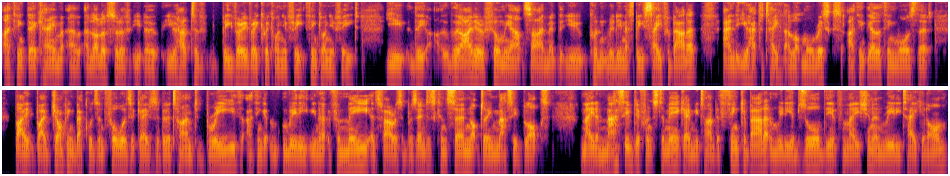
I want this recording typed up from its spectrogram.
I think there came a, a, lot of sort of, you know, you had to be very, very quick on your feet, think on your feet. You the the idea of filming outside meant that you couldn't really be safe about it, and you had to take a lot more risks. I think the other thing was that by by jumping backwards and forwards, it gave us a bit of time to breathe. I think it really, you know, for me, as far as a presenter's concerned, not doing massive blocks made a massive difference to me. It gave me time to think about it and really absorb the information and really take it on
